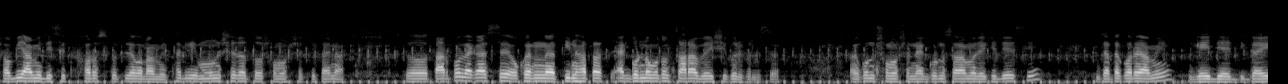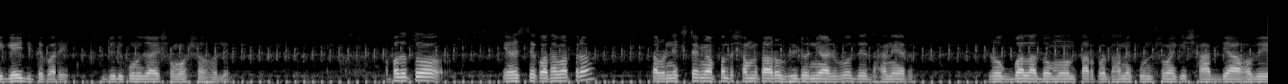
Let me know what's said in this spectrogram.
সবই আমি দিছি, খরচ করতে যখন আমি। তাহলে মানুষেরও তো সমস্যা কি, তাই না? তো তারপর দেখা যাচ্ছে ওখানে তিন হাত এক ঘণ্টা মতন চারা বেশি করে ফেলেছে। আমি কোনো সমস্যা নেই, এক ঘণ্টা চারা আমি রেখে দিয়েছি, যাতে করে আমি গেই দিয়ে, গাই, গেই দিতে পারি, যদি কোনো জায়গায় সমস্যা হলে। আপাতত এ হচ্ছে কথাবার্তা। তারপর নেক্সট টাইম আপনাদের সামনে তো আরও ভিডিও নিয়ে আসব, যে ধানের রোগবালা দমন, তারপর ধানে কোন সময় কি সার দেওয়া হবে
